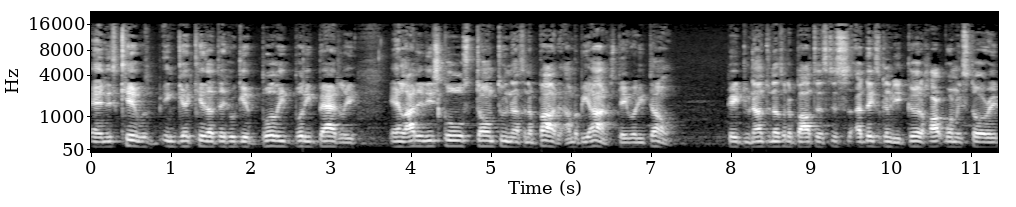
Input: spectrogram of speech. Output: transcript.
And this kid was, and get kids out there who get bullied, bullied badly and a lot of these schools don't do nothing about it. I'm gonna be honest, they really don't. They do not do nothing about this. This I think it's gonna be a good, heartwarming story,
